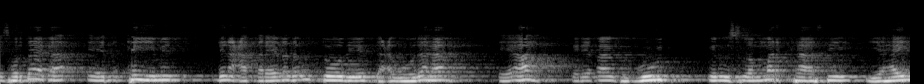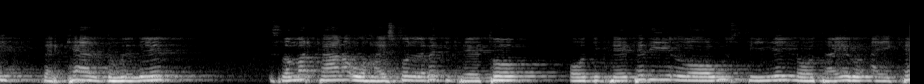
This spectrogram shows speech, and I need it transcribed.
is-hortaaga ka yimid dhinaca qareennada u doodaya dacwoodaha ee ah garyaqaanka guud inuu isla markaasi yahay sarkaal dowladeed isla markaana uu haysto laba digreeto oo digreetadii loogu siiyey nootaayadu ay ka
